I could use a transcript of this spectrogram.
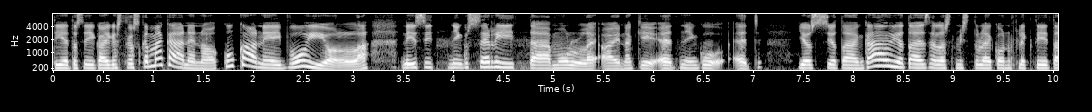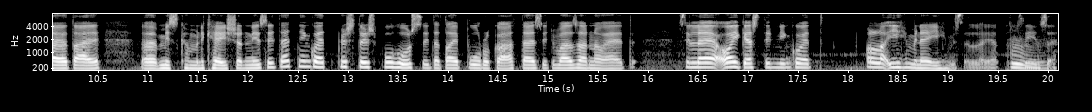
tietoisia kaikesta, koska mäkään en ole, kukaan ei voi olla, niin sit niin kuin se riittää mulle ainakin, että niin kuin, että jos jotain käy, jotain sellaista, mistä tulee konfliktia tai jotain uh, miscommunication, niin sitten, että, niin kuin, että pystyisi puhua sitä tai purkaa tai sitten vaan sanoa, että sille oikeasti niin kuin, että olla ihminen ihmiselle ja mm. siinä se.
